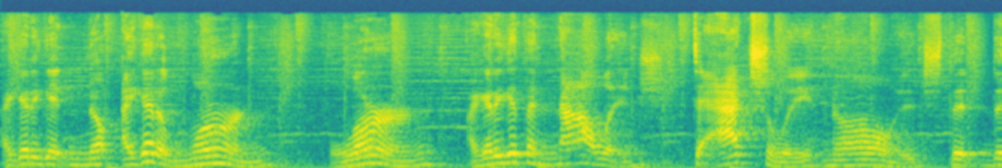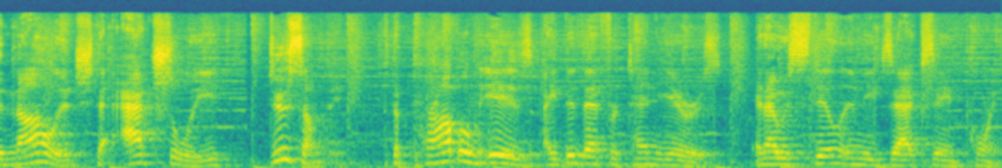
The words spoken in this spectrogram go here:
I got to get no. I got to learn learn, I gotta get the knowledge to actually, knowledge, the, the knowledge to actually do something. The problem is, I did that for 10 years and I was still in the exact same point.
